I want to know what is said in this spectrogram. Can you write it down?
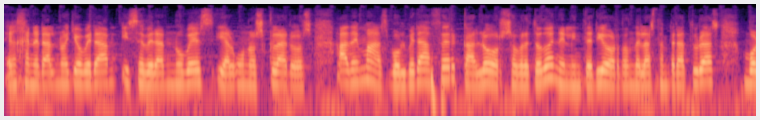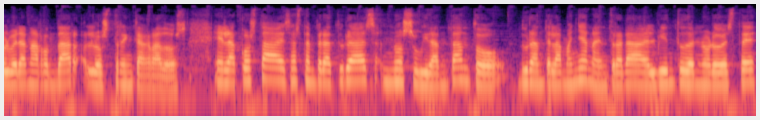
En general no lloverá y se verán nubes y algunos claros. Además, volverá a hacer calor, sobre todo en el interior, donde las temperaturas volverán a rondar los 30 grados. En la costa esas temperaturas no subirán tanto. Durante la mañana entrará el viento del noroeste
